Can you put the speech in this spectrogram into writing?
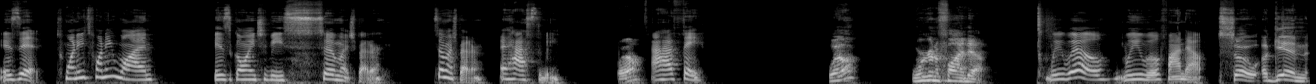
is it. 2021 is going to be so much better. So much better. It has to be. Well, I have faith. Well, we're going to find out. We will. We will find out. So, again,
